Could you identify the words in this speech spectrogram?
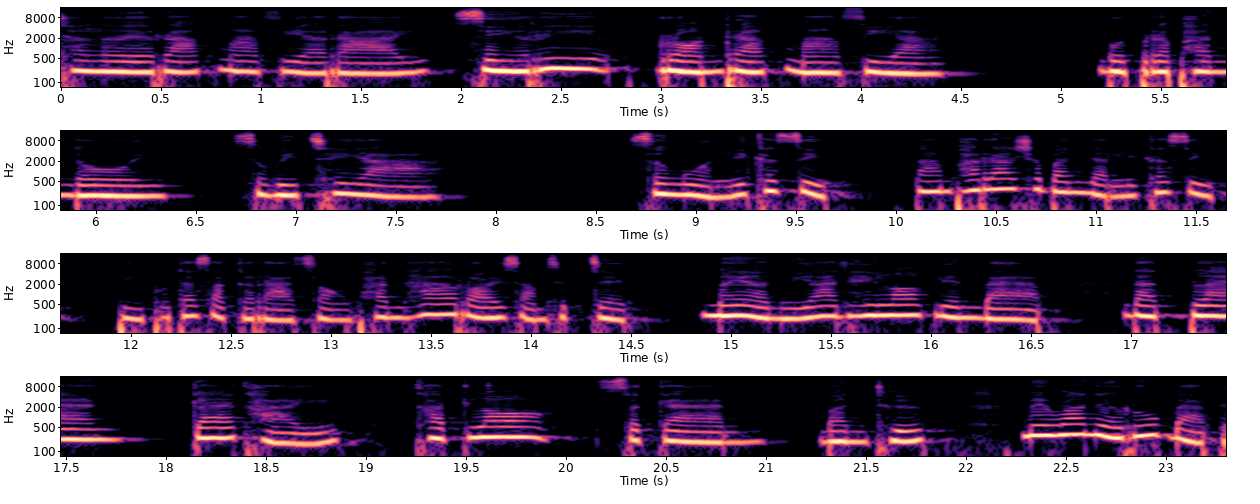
เฉลยรักมาเฟียร้าย ซีรีส์ร้อนรักมาเฟีย บทประพันธ์โดย สวิชยา สงวนลิขสิทธิ์ ตามพระราชบัญญัติลิขสิทธิ์ ปีพุทธศักราช 2537 ไม่อนุญาตให้ลอกเลียนแบบ ดัดแปลง แก้ไข คัดลอก สแกน บันทึก ไม่ว่าในรูปแบบใ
